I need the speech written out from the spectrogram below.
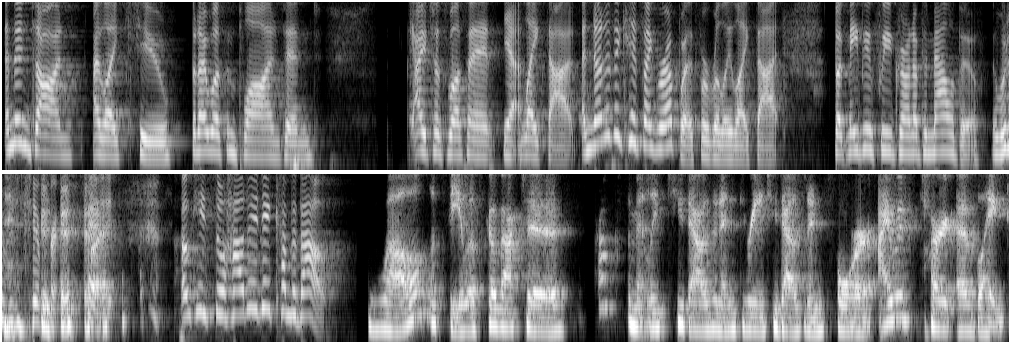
And then Dawn, I liked too, but I wasn't blonde and I just wasn't yeah. like that. And none of the kids I grew up with were really like that. But maybe if we'd grown up in Malibu, it would have been different. but okay, so how did it come about? Well, let's see. Let's go back to approximately 2003, 2004. I was part of like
